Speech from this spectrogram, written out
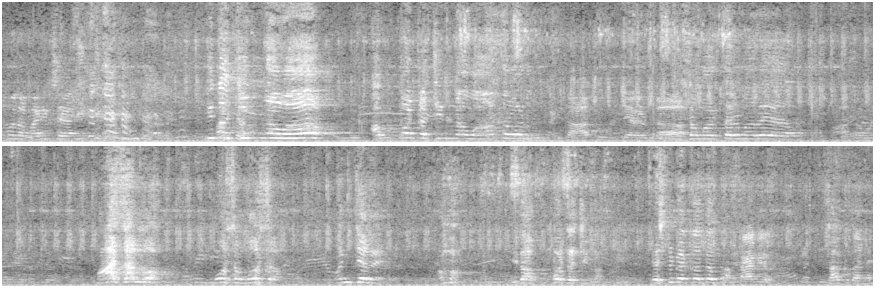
ಪರೀಕ್ಷೆ. ಇದು ಚಿನ್ನವ ಅಪ್ಪಟ ಚಿನ್ನವ ಅಂತ ವಿಚಾರ ಮೋಸ ಮಾಡ್ತಾರೆ ಮಾರಾಯ. ಮಾಸ ಅಲ್ವಾ? ಮೋಸ ಮೋಸ. ವಂಚನೆ ಅಮ್ಮ ಇದು ಅಪ್ಪಟ ಚಿನ್ನ. ಎಷ್ಟು ಬೇಕಾದಮ್ಮ ಸಾವಿರ. ಸಾಕು ತಾನೆ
